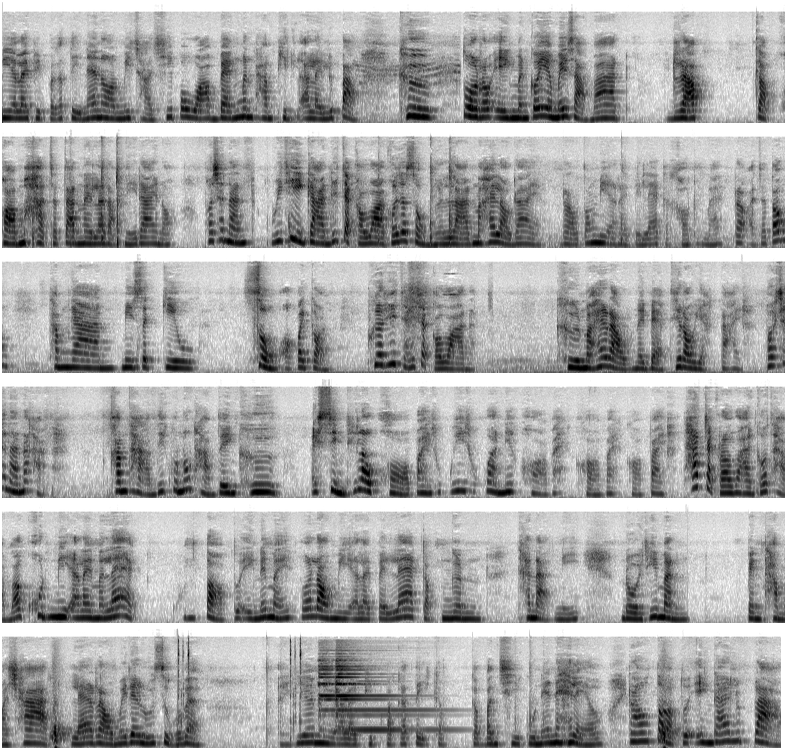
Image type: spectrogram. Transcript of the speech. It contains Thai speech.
มีอะไรผิดปกติแน่นอนมีฉาชีพปะวะแบงก์มันทำผิดอะไรหรือเปล่า คือตัวเราเองมันก็ยังไม่สามารถรับ กับความมหัศจรรย์ในระดับนี้ได้เนาะเพราะฉะนั้นวิธีการที่จักรวาลเขาจะส่งเงินล้านมาให้เราได้ เราต้องมีอะไรไปแลกกับเขาถูกไหมเราอาจจะต้องทำงานมีสกิลส่งออกไปก่อน เพื่อที่จะให้จักรวาลอะคืนมาให้เราในแบบที่เราอยากได้ เพราะฉะนั้นนะคะคำถามที่คุณต้องถามตัวเองคือไอสิ่งที่เราขอไปทุกวี่ทุกวันเนี่ยขอไป ขอไปขอไป ถ้าจักรวาลเขาถามว่าคุณมีอะไรมาแลก คุณตอบตัวเองได้ไหมว่าเรามีอะไรไปแลกกับเงินขนาดนี้ โดยที่มันเป็นธรรมชาติ และเราไม่ได้รู้สึกว่าแบบไอ้เหี้ยมีอะไรผิดปกติกับกับบัญชีกูแน่ๆแล้ว เราตอบตัวเองได้หรือเปล่า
